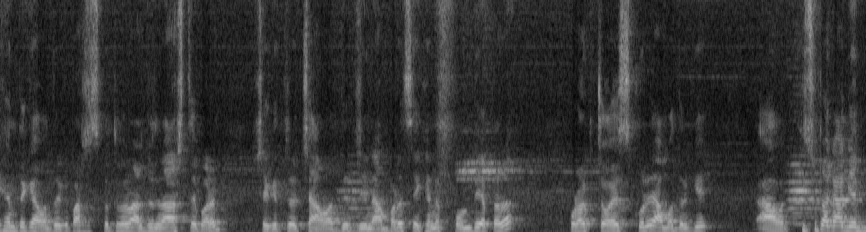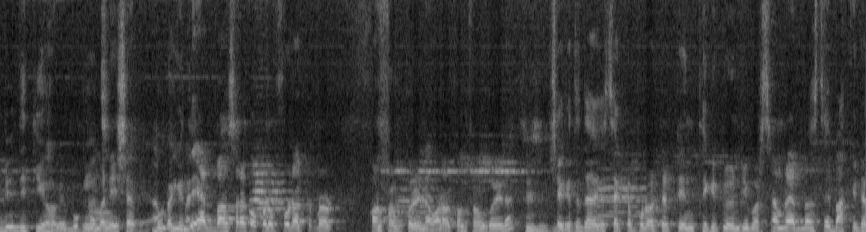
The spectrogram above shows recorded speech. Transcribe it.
এখান থেকে আমাদেরকে পারচেস করতে পারবেন। আর যদি না আসতে পারেন সেক্ষেত্রে হচ্ছে আমাদের যে নাম্বার আছে এখানে ফোন দিয়ে আপনারা প্রোডাক্ট চয়েস করে আমাদেরকে কিছু টাকা আগে দিতে হবে বুকিং মানি হিসাবে। আমরা কিন্তু। অ্যাডভান্স ছাড়া কখনো প্রোডাক্ট আপনার কনফার্ম করি না অর্ডার কনফার্ম করি না। সেক্ষেত্রে দেখা গেছে একটা প্রোডাক্টের টেন থেকে টোয়েন্টি পার্সেন্ট আমরা অ্যাডভান্স দিই বাকিটা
